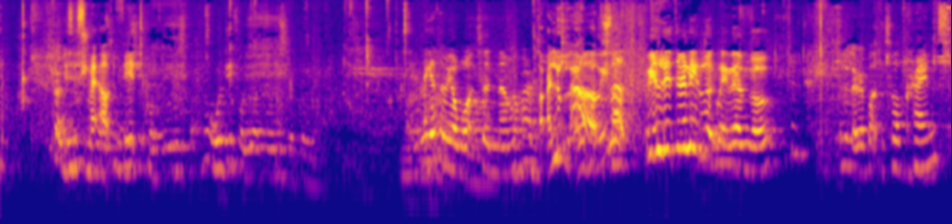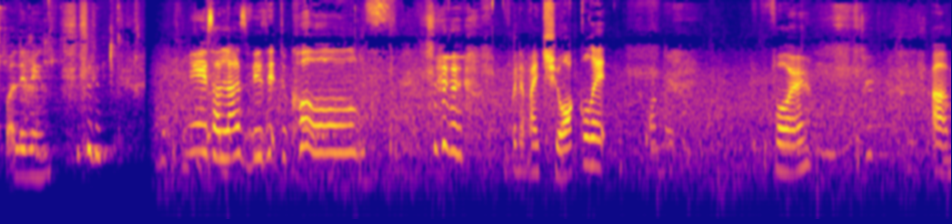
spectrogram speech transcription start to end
Got This is my outfit. membership for tourists, but Not worth it for your tourist people. I guess I'm your Watson now. I look like Oh, we're we look. We literally look like them though. to, look like we're about to solve crimes for a living. Yay, it's our last visit to Coles. I'm gonna buy chocolate for um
